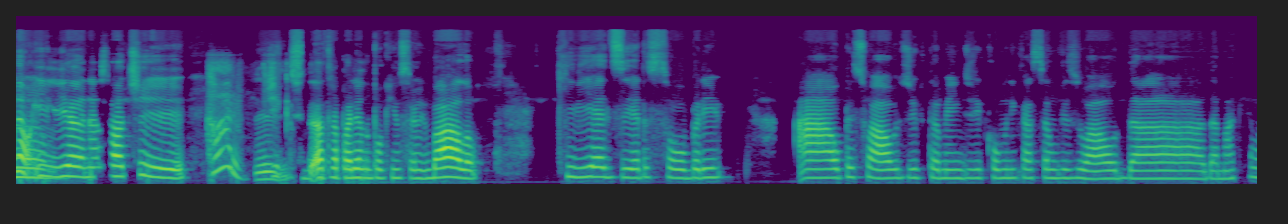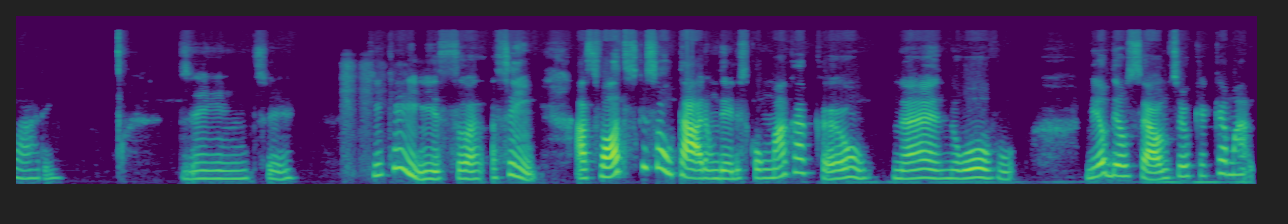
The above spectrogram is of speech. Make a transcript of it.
Não, e Ana, só te, claro, eh, te atrapalhando um pouquinho o seu embalo, queria dizer sobre a, o pessoal de, também de comunicação visual da, da McLaren. Gente, o que, que é isso? Assim, as fotos que soltaram deles com um macacão, né, novo, meu Deus do céu, não sei o que, que é uma.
